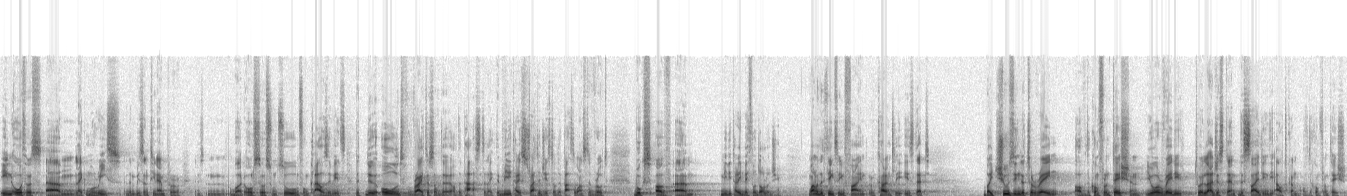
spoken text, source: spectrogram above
In authors um, like Maurice, the Byzantine emperor, but also Sun Tzu, von Clausewitz, the, the, old writers of the, of the past, like the military strategists of the past, the ones that wrote books of um, military methodology. One of the things that you find currently is that by choosing the terrain of the confrontation, you are already, to a large extent, deciding the outcome of the confrontation.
